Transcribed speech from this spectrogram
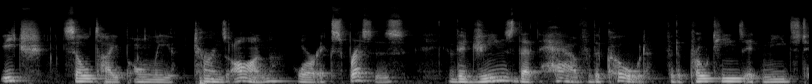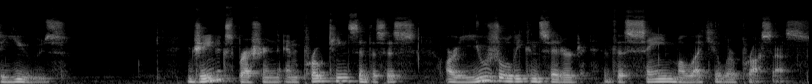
Each cell type only turns on or expresses the genes that have the code for the proteins it needs to use. Gene expression and protein synthesis are usually considered the same molecular process.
